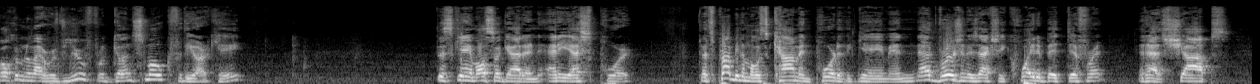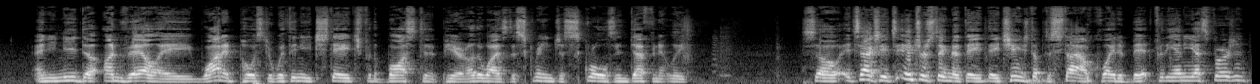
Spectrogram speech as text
Welcome to my review for Gunsmoke for the arcade. This game also got an NES port. That's probably the most common port of the game, and that version is actually quite a bit different. It has shops, and you need to unveil a wanted poster within each stage for the boss to appear. Otherwise, the screen just scrolls indefinitely. So it's actually it's interesting that they, they changed up the style quite a bit for the NES version.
